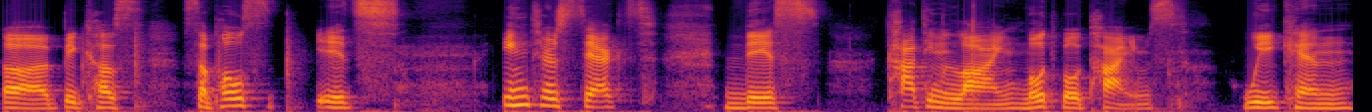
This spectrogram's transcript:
uh, because suppose it's intersect this cutting line multiple times, we can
